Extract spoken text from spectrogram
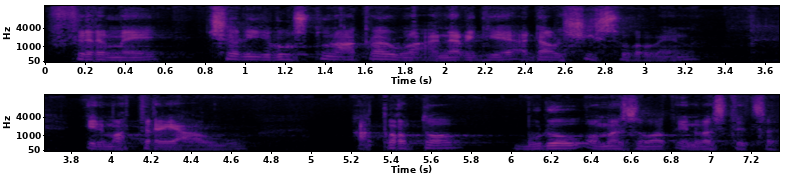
Firmy čelí růstu nákladů na energie a dalších surovin i materiálů a proto budou omezovat investice.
